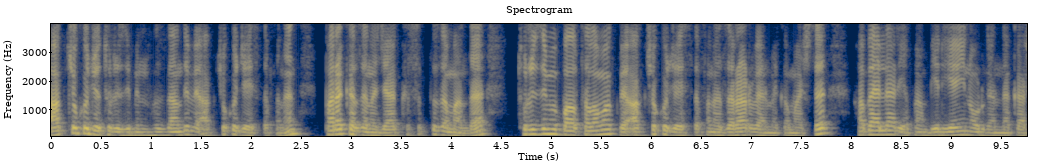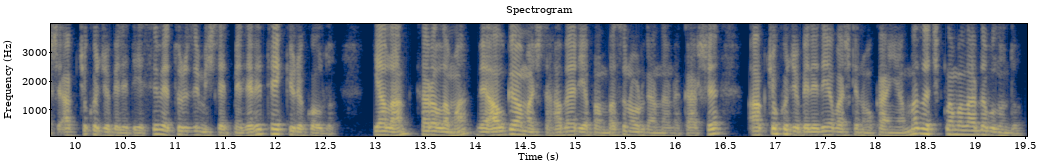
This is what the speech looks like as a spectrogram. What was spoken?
Akçakoca turizminin hızlandığı ve Akçakoca esnafının para kazanacağı kısıtlı zamanda turizmi baltalamak ve Akçakoca esnafına zarar vermek amaçlı haberler yapan bir yayın organına karşı Akçakoca Belediyesi ve turizm işletmeleri tek yürek oldu. Yalan, karalama ve algı amaçlı haber yapan basın organlarına karşı Akçakoca Belediye Başkanı Okan Yanmaz açıklamalarda bulundu.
